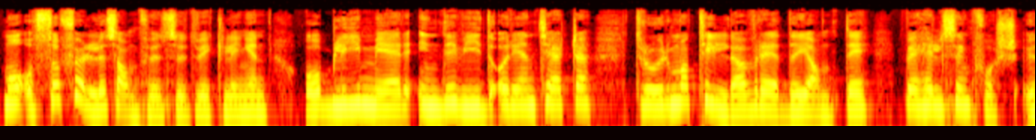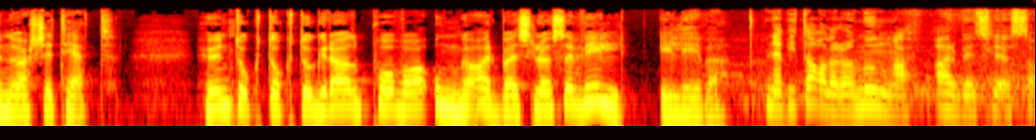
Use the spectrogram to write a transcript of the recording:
må også følge samfunnsutviklingen og bli mer individorienterte, tror Matilda Vrede Janti ved Helsingfors universitet. Hun tok doktorgrad på hva unge arbeidsløse vil i livet. Når vi taler om unge arbeidsløse,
